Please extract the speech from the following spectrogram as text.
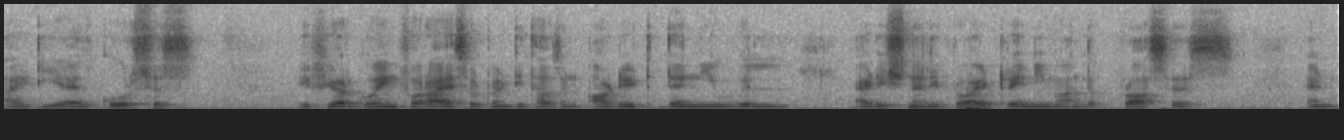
ITIL courses. If you are going for ISO 20000 audit, then you will additionally provide training on the process and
